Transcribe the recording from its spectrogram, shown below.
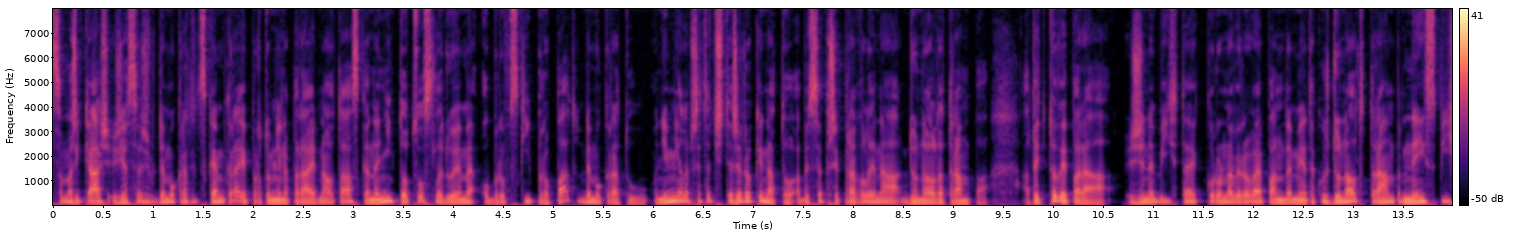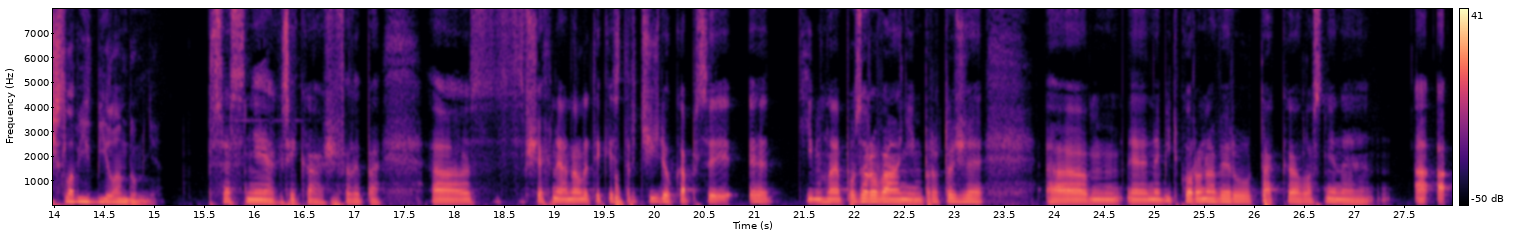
Sama říkáš, že jsi v demokratickém kraji, proto mě napadá jedna otázka. Není to, co sledujeme, obrovský propad demokratů? Oni měli přece čtyři roky na to, aby se připravili na Donalda Trumpa. A teď to vypadá, že nebýt té koronavirové pandemie, tak už Donald Trump nejspíš slaví v Bílém domě. Přesně, jak říkáš, Filipe. Eh, všechny analytiky strčíš do kapsy eh, tímhle pozorováním, protože ehm, nebýt koronaviru, tak vlastně ne, a, a,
